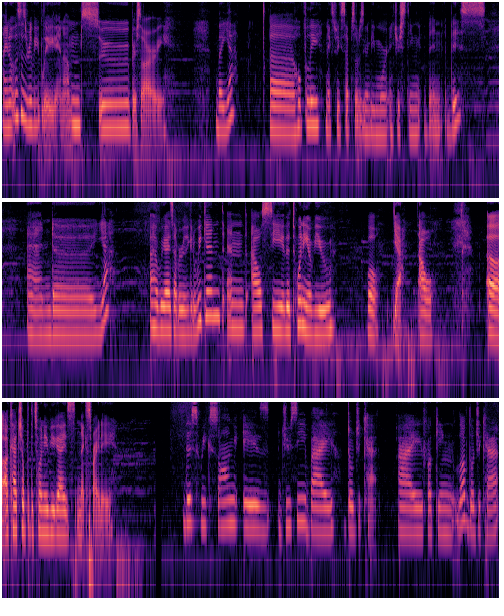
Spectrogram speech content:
I know this is really late, and I'm super sorry. But yeah, uh, hopefully next week's episode is gonna be more interesting than this. And uh, yeah, I hope you guys have a really good weekend, and I'll see the 20 of you. Well, yeah, I'll uh, I'll catch up with the 20 of you guys next Friday. This week's song is Juicy by Doja Cat. I fucking love Doja Cat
